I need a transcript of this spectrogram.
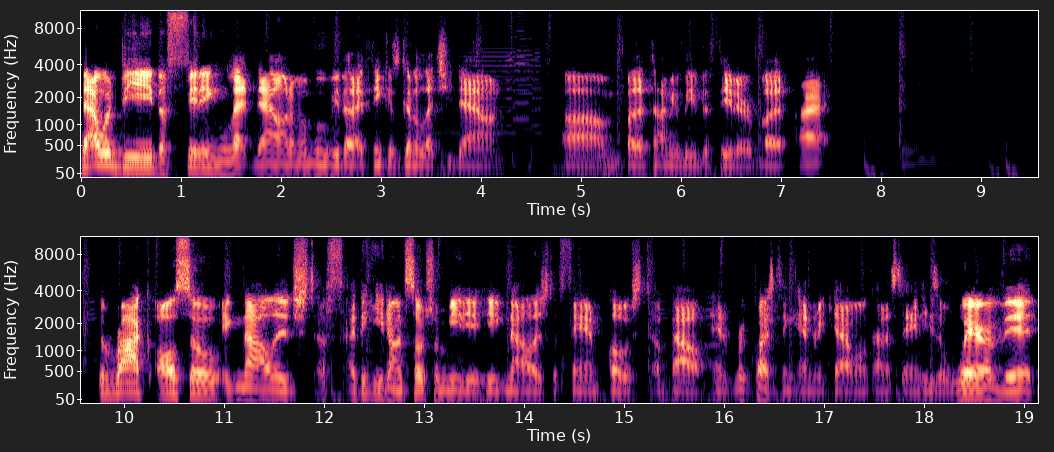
That would be the fitting letdown of a movie that I think is going to let you down um, by the time you leave the theater. But I, The Rock also acknowledged, I think he'd on social media, he acknowledged a fan post about and requesting Henry Cavill and kind of saying he's aware of it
